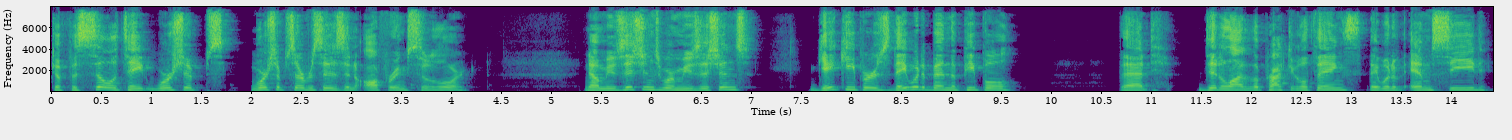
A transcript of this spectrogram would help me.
to facilitate worships worship services and offerings to the Lord. Now musicians were musicians. Gatekeepers, they would have been the people that did a lot of the practical things. They would have emceed.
